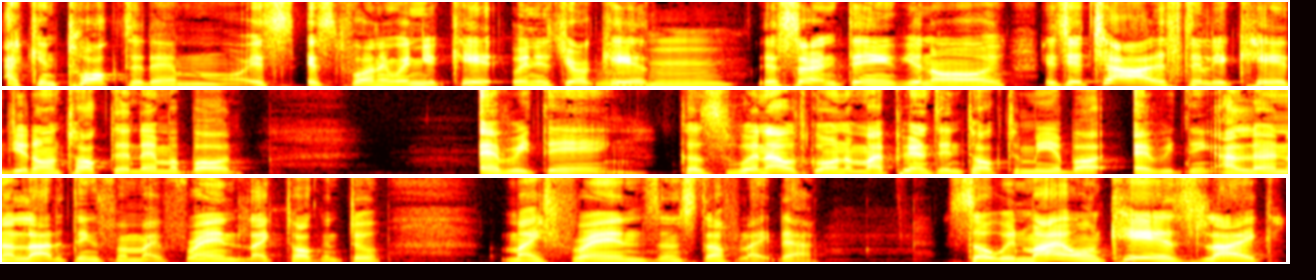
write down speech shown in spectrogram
I can talk to them more. It's it's funny when you kid when it's your kid. Mm-hmm. There's certain things you know. It's your child. It's still your kid. You don't talk to them about everything. Because when I was growing up, my parents didn't talk to me about everything. I learned a lot of things from my friends, like talking to my friends and stuff like that. So with my own kids, like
